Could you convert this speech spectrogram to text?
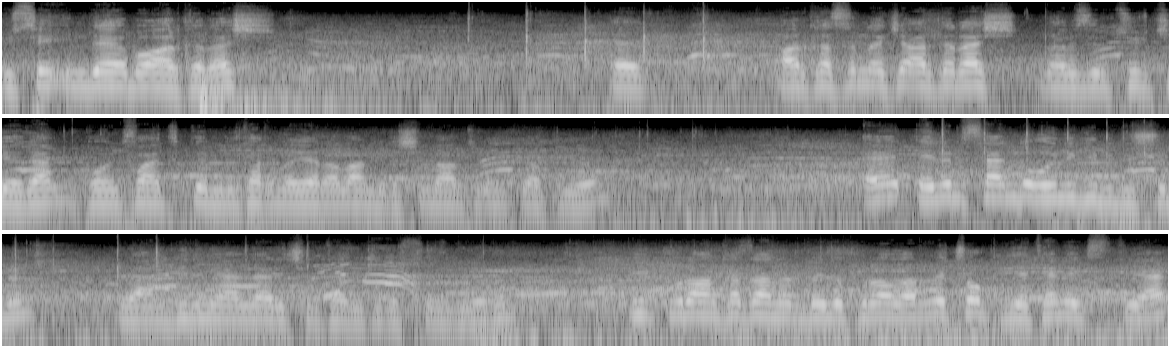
Hüseyin de bu arkadaş. Evet. Arkasındaki arkadaş da bizim Türkiye'den Point Fighting'de milli takımda yer alan biri. Şimdi antrenörlük yapıyor. Evet elim sende oyunu gibi düşünün. Yani bilmeyenler için tabii ki de söylüyorum. İlk vuran kazanır belli kurallar ve çok yetenek isteyen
